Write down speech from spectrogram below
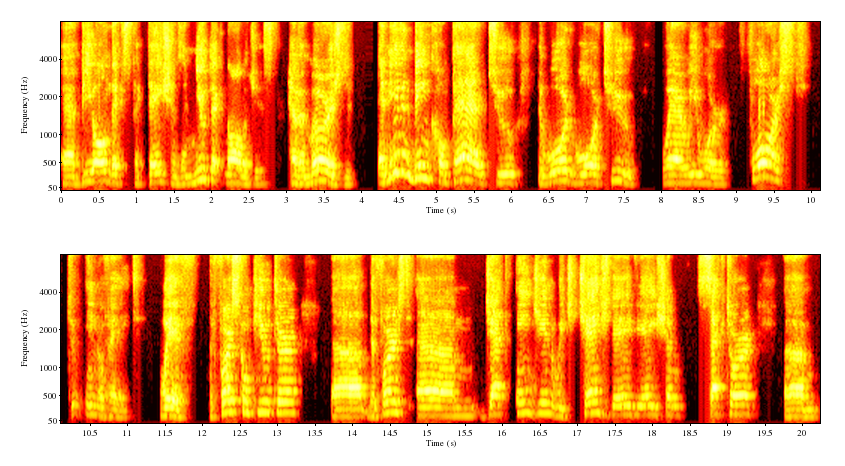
uh, beyond expectations, and new technologies have emerged, and even being compared to the World War II, where we were forced to innovate with the first computer, uh, the first um, jet engine, which changed the aviation sector, um,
